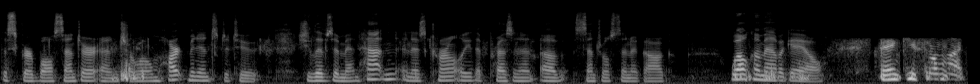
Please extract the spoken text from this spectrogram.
the Skirball Center, and Shalom Hartman Institute. She lives in Manhattan and is currently the president of Central Synagogue. Welcome, Abigail. Thank you so much.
